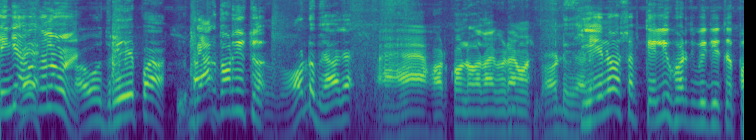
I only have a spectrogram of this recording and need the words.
ಲಿಂಗಿ ಹೌದಲ್ಲ ಅವ? ಹೌದ್ರಿಪ್ಪ. ಬ್ಯಾಗ್ ದೊಡ್ಡದಿತ್ತು ದೊಡ್ಡ ಬ್ಯಾಗ. ಆ ಹೊಡ್ಕೊಂಡು ಹೋದ ಬಿಡವ ದೊಡ್ಡ ಬ್ಯಾಗ್. ಏನೋ ಸ್ವಲ್ಪ ತೆಲಿ ಹೊಡೆದು ಬಿದ್ದಿತ್ತಪ್ಪ.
